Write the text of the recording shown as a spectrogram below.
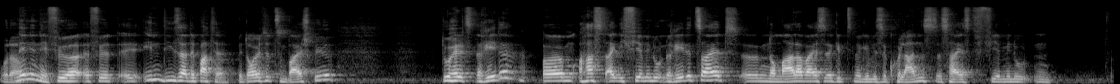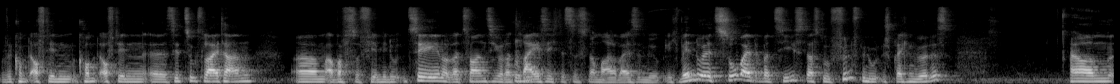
oder? Nee, nee, nee, für, für in dieser Debatte. Bedeutet zum Beispiel, du hältst eine Rede, ähm, hast eigentlich vier Minuten Redezeit. Ähm, normalerweise gibt es eine gewisse Kulanz, das heißt, vier Minuten kommt auf den, kommt auf den äh, Sitzungsleiter an. Ähm, aber so vier Minuten zehn oder 20 oder 30, mhm. das ist normalerweise möglich. Wenn du jetzt so weit überziehst, dass du fünf Minuten sprechen würdest, ähm,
